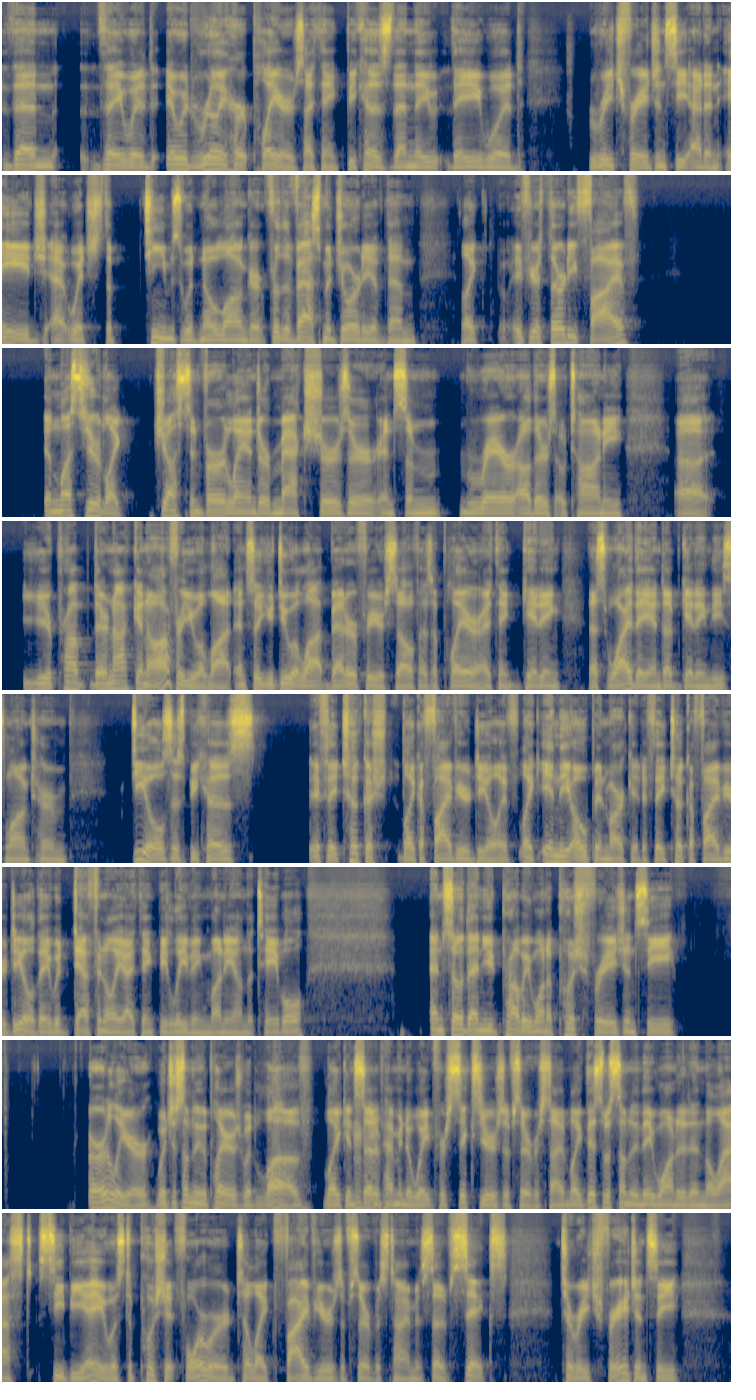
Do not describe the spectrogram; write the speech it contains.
then they would it would really hurt players, I think, because then they they would reach free agency at an age at which the teams would no longer for the vast majority of them like if you're 35 unless you're like Justin Verlander, Max Scherzer, and some rare others, Ohtani, uh, you're prob they're not going to offer you a lot, and so you do a lot better for yourself as a player. I think getting that's why they end up getting these long term deals is because if they took a like a five year deal, if like in the open market, if they took a five year deal, they would definitely, I think, be leaving money on the table. And so then you'd probably want to push free agency earlier, which is something the players would love. Like instead mm-hmm. of having to wait for six years of service time, like this was something they wanted in the last CBA was to push it forward to like five years of service time instead of six to reach free agency.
